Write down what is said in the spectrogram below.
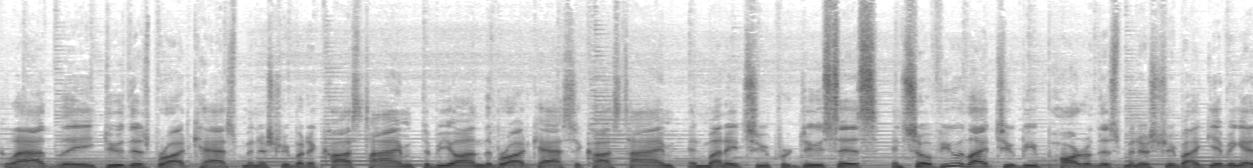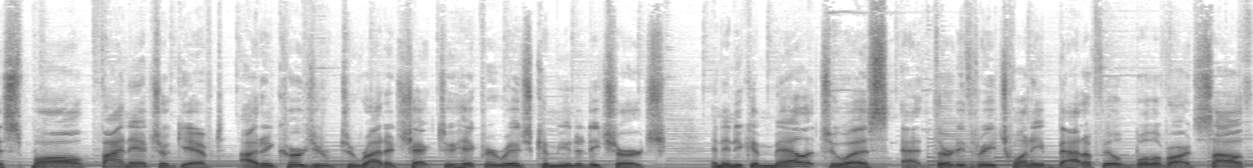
gladly do this broadcast ministry, but it costs time to be on the broadcast. It costs time and money to produce this. And so, if you would like to be part of this ministry by giving a small financial gift, I'd encourage you to write a check to Hickory Ridge Community Church and then you can mail it to us at 3320 Battlefield Boulevard South,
